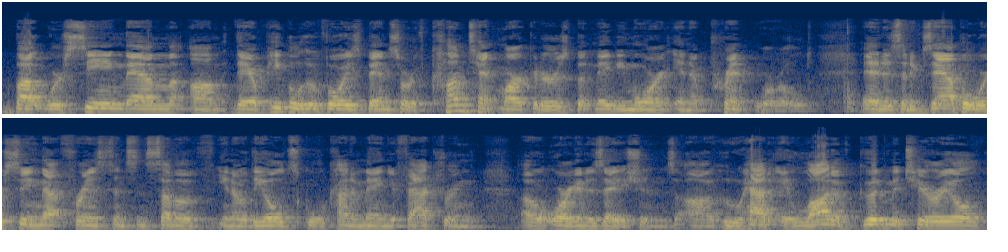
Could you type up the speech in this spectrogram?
but we're seeing them. Um, they are people who have always been sort of content marketers, but maybe more in a print world. And as an example, we're seeing that, for instance, in some of you know the old school kind of manufacturing organizations uh, who had a lot of good material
